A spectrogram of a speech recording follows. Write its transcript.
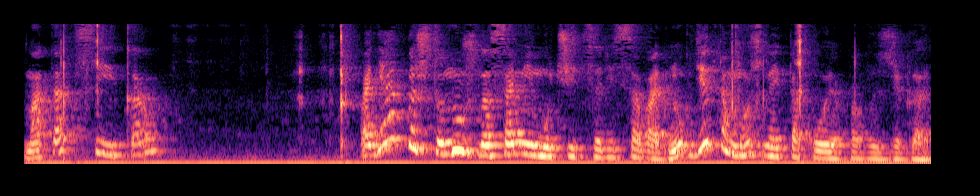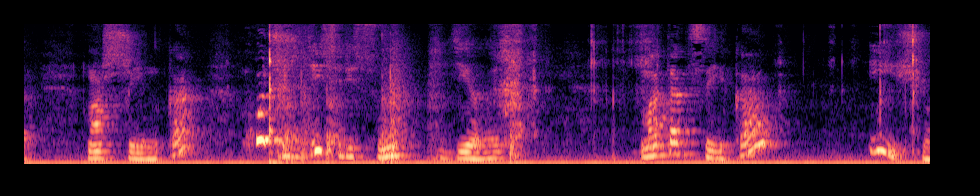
мотоцикл. Понятно, что нужно самим учиться рисовать. Ну, где-то можно и такое повыжигать. Машинка. Хочешь, здесь рисуй, делай. Мотоцикл. И еще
